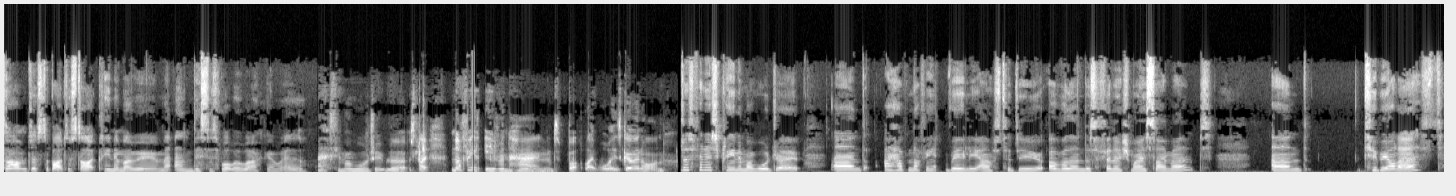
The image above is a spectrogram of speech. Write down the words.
So I'm just about to start cleaning my room and this is what we're working with. I see my wardrobe looks like nothing even hanged, but like what is going on? I just finished cleaning my wardrobe and I have nothing really else to do other than just finish my assignments. And to be honest,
